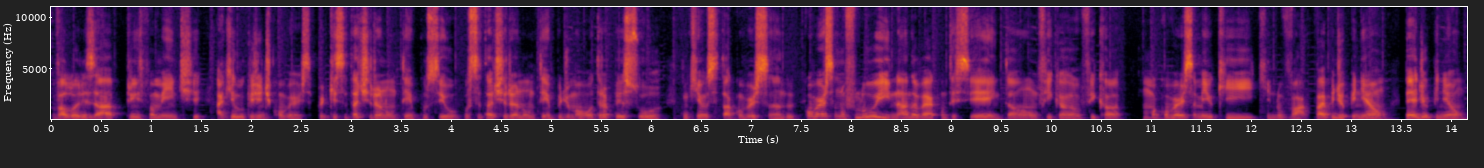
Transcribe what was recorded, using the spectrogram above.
valorizar principalmente aquilo que a gente conversa, porque você tá tirando um tempo seu, você tá tirando um tempo de uma outra pessoa com quem você tá conversando. Conversa não flui, nada vai acontecer, então fica, fica uma conversa meio que, que no vácuo. Vai pedir opinião? Pede opinião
